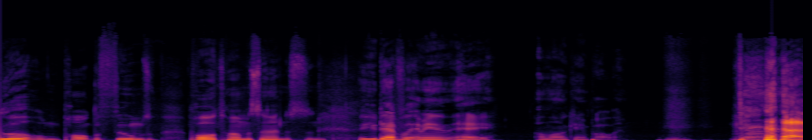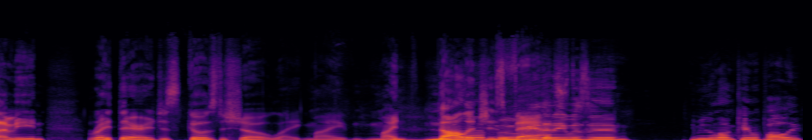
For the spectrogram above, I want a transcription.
Oh, Paul, the films of Paul Thomas Anderson. You definitely. I mean, hey, along came Polly. I mean, right there, it just goes to show like my my knowledge is movie vast. that he was in. You mean Along Came a Polly?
